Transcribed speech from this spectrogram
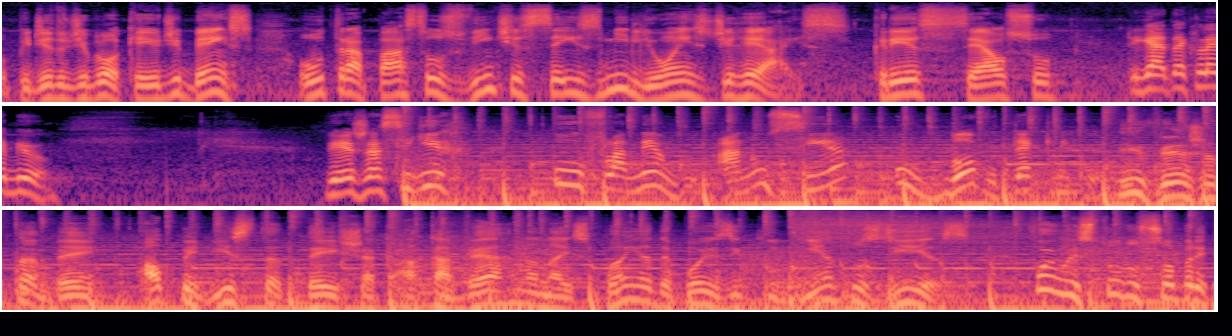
O pedido de bloqueio de bens ultrapassa os 26 milhões de reais. Cris, Celso. Obrigada, Clébio. Veja a seguir. O Flamengo anuncia um novo técnico. E veja também, alpinista deixa a caverna na Espanha depois de 500 dias. Foi um estudo sobre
